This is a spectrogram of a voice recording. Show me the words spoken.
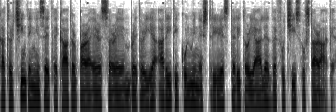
katërqind e njëzet e katër para erës së re mbretëria arriti kulmin e shtrirjes territoriale dhe fuqisë ushtarake.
